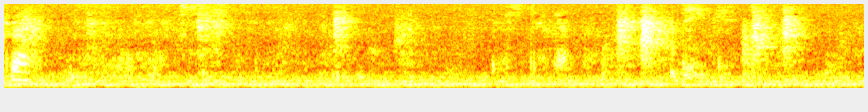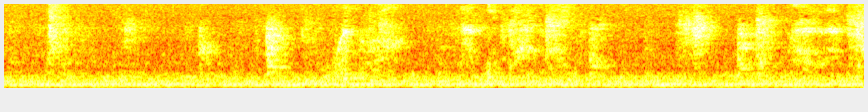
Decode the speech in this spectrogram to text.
Stress. There's together. Take it. One wrong. Not too bad, right? Alright, let go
